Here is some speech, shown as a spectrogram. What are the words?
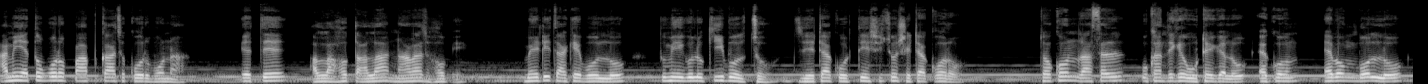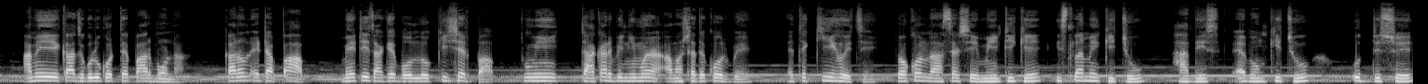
আমি এত বড় পাপ কাজ করব না। এতে আল্লাহ তালা নারাজ হবে। মেয়েটি তাকে বলল, তুমি এগুলো কি বলছো? যেটা করতে এসেছ সেটা করো। তখন রাসেল ওখান থেকে উঠে গেল এখন এবং বলল, আমি এই কাজগুলো করতে পারব না, কারণ এটা পাপ। মেয়েটি তাকে বলল, কিসের পাপ? তুমি টাকার বিনিময়ে আমার সাথে করবে। এতে কি হয়েছে? তখন রাসেল সেই মেয়েটিকে ইসলামে কিছু হাদিস এবং কিছু উদ্দেশ্যে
